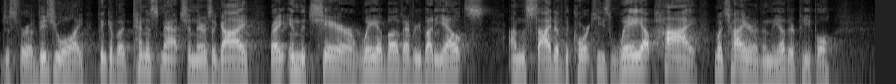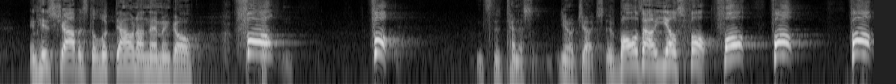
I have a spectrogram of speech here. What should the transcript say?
just for a visual. I think of a tennis match, and there's a guy, right, in the chair, way above everybody else on the side of the court. He's way up high, much higher than the other people. And his job is to look down on them and go, Fault! Fault! It's the tennis, you know, judge. The ball's out, he yells, fault, fault, fault, fault.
